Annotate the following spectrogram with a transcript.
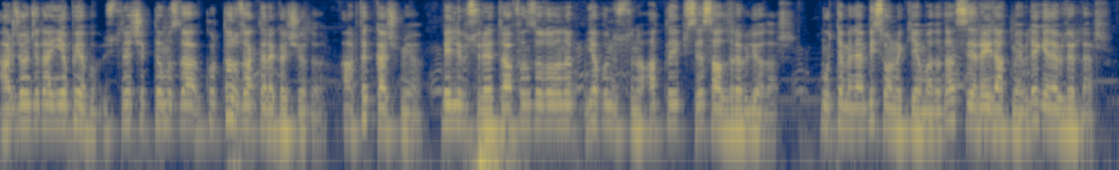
Ayrıca önceden yapı yapıp üstüne çıktığımızda kurtlar uzaklara kaçıyordu. Artık kaçmıyor. Belli bir süre etrafınızda dolanıp yapın üstüne atlayıp size saldırabiliyorlar. Muhtemelen bir sonraki yamada da size raid atmaya bile gelebilirler.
